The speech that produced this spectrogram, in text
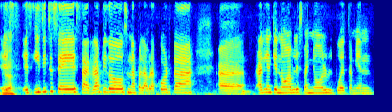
Es, es, easy to say, está rápido, es una palabra corta. Uh, alguien que no hable español puede también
